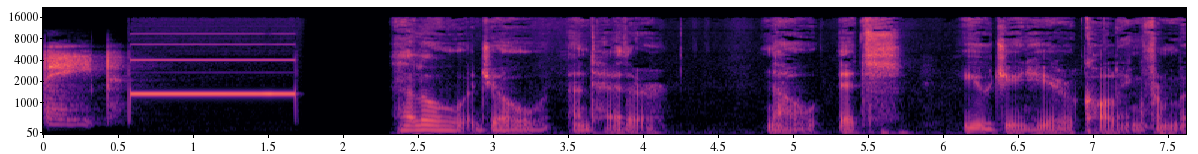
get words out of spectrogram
Beep. Hello, Joe and Heather. Now, it's Eugene here calling from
